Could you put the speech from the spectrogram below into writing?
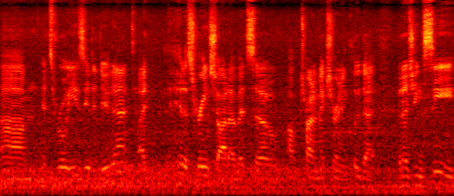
Um, it's real easy to do that. I hit a screenshot of it, so I'll try to make sure and include that. But as you can see,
